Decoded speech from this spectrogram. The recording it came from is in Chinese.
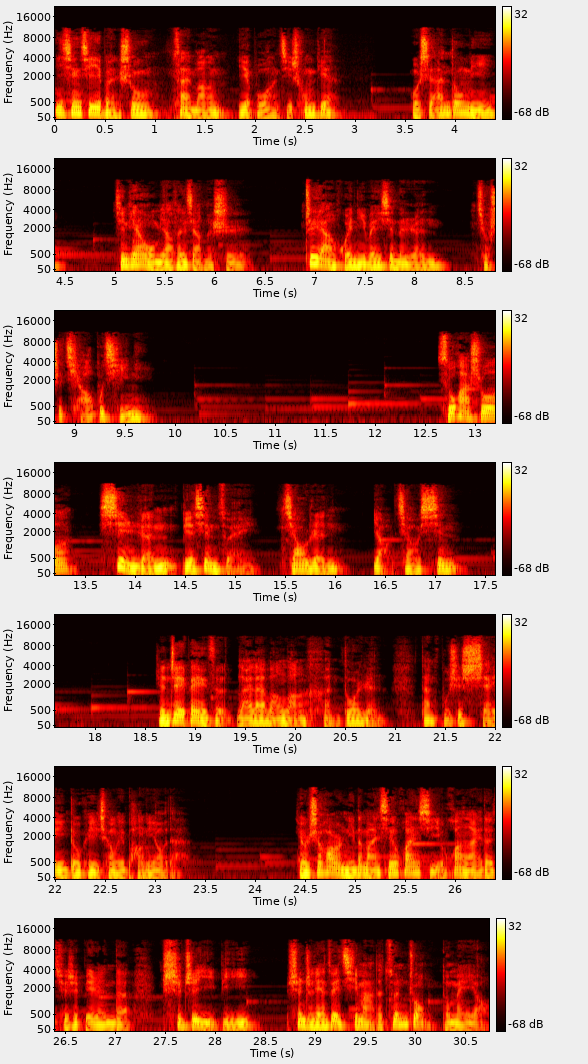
一星期一本书，再忙也不忘记充电。我是安东尼，今天我们要分享的是：这样回你微信的人，就是瞧不起你。俗话说：“信人别信嘴，交人要交心。”人这辈子来来往往很多人，但不是谁都可以成为朋友的。有时候，你的满心欢喜换来的却是别人的嗤之以鼻。甚至连最起码的尊重都没有。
